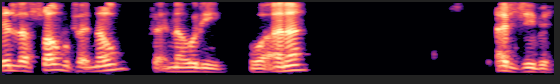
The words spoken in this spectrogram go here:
إلا الصوم فإنه, فإنه لي وأنا أجزي به.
